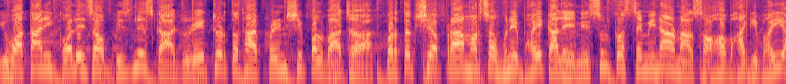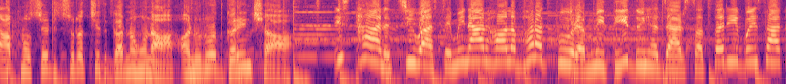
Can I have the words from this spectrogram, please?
युवातानी कलेज अफ बिजनेसका डिरेक्टर तथा प्रिन्सिपलबाट प्रत्यक्ष परामर्श हुने भएकाले निशुल्क सेमिनारमा सहभागी भई आफ्नो सिट सुरक्षित गर्नुहुन अनुरोध गरिन्छ। स्थान चिवा सेमिनार हल भरतपुर मिति दुई हजार सत्तरी वैशाख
